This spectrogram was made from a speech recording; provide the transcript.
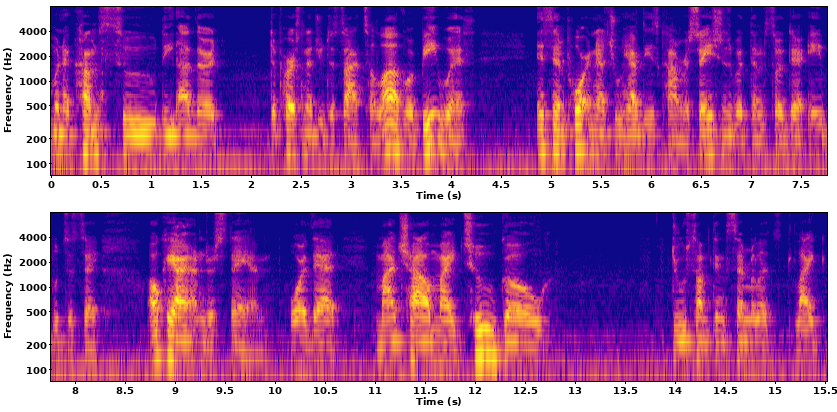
when it comes to the other, the person that you decide to love or be with, it's important that you have these conversations with them so they're able to say, okay, I understand. Or that my child might too go through something similar, like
